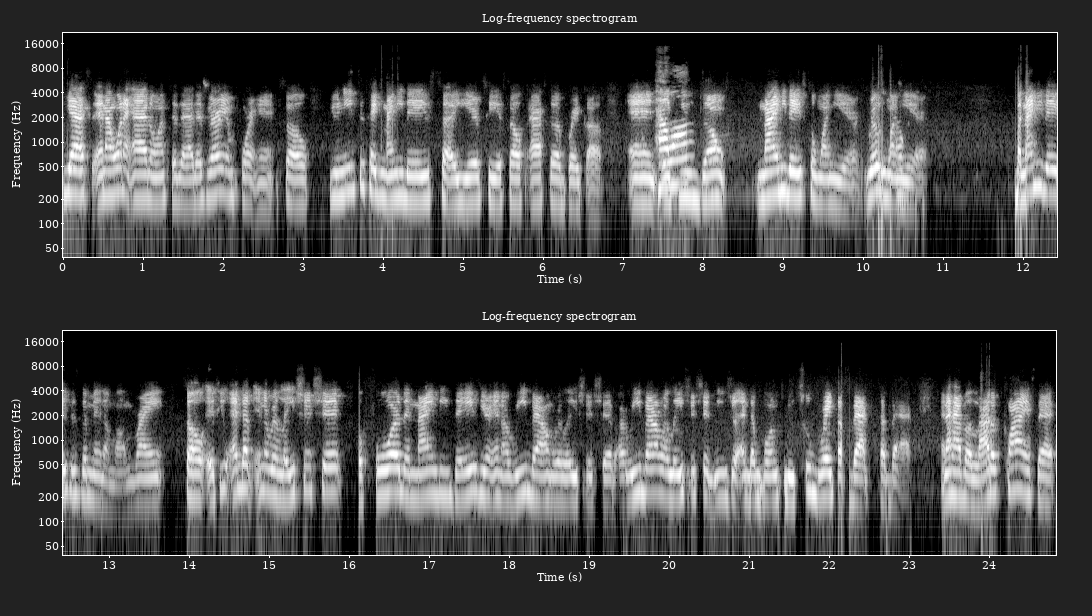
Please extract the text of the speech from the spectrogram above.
Yes, and I want to add on to that. It's very important. So you need to take 90 days to a year to yourself after a breakup. And How if long? you don't 90 days to one year, really one okay. year. But 90 days is the minimum, right? So if you end up in a relationship before the 90 days, you're in a rebound relationship. A rebound relationship means you'll end up going through two breakups back to back. And I have a lot of clients that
